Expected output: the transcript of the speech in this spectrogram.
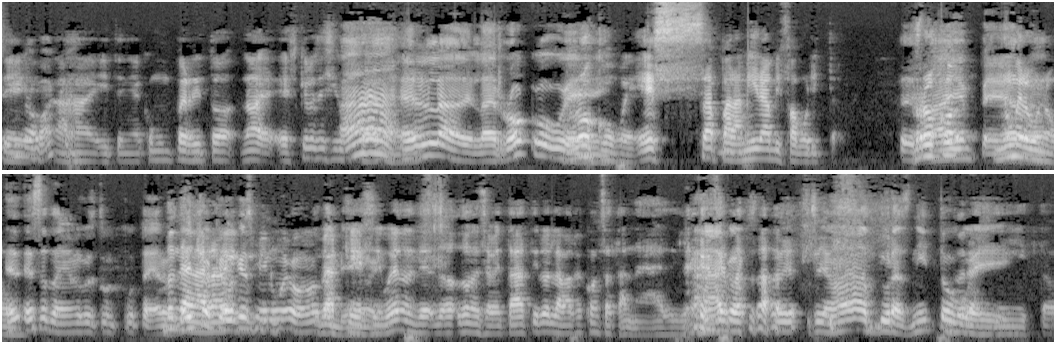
Sí, y una vaca. ajá, y tenía como un perrito. No, es que no sé si Ah, perro, era ¿no? la de, la de Rocco, güey. Rocco, güey. Esa para mí era mi favorita. Rocco, número uno, güey. E- Esa también me gustó un putero. De hecho, creo que es mi. ¿Verdad también, que sí, güey? Donde, do- donde se aventaba tiros la vaca con Satanás. Y la- Ajá, con- se llamaba Duraznito, güey. Duraznito,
